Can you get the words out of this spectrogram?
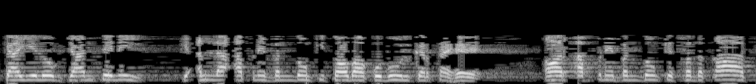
کیا یہ لوگ جانتے نہیں کہ اللہ اپنے بندوں کی توبہ قبول کرتا ہے اور اپنے بندوں کے صدقات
